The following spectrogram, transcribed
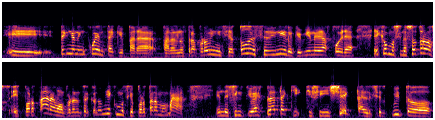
eh, tengan en cuenta que para, para nuestra provincia todo ese dinero que viene de afuera es como si nosotros exportáramos, pero nuestra economía es como si exportáramos más. En definitiva, es plata que, que se inyecta al circuito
